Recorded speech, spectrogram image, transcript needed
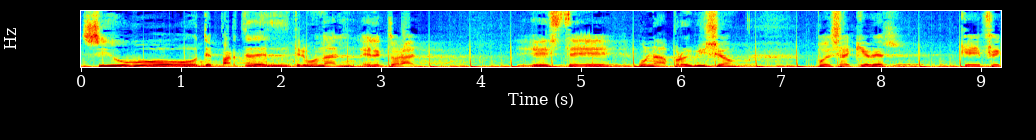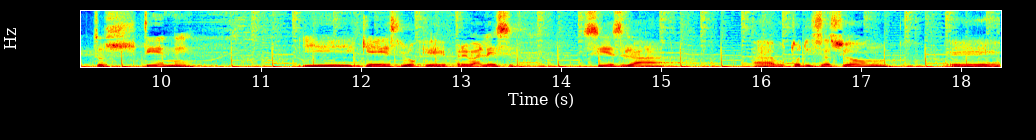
Si hubo de parte del Tribunal Electoral este, una prohibición, pues hay que ver qué efectos tiene y qué es lo que prevalece, si es la autorización eh,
